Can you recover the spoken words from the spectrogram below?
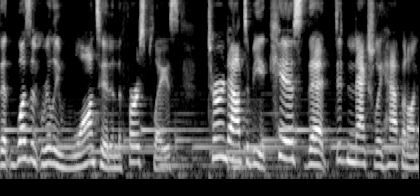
that wasn't really wanted in the first place turned out to be a kiss that didn't actually happen on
